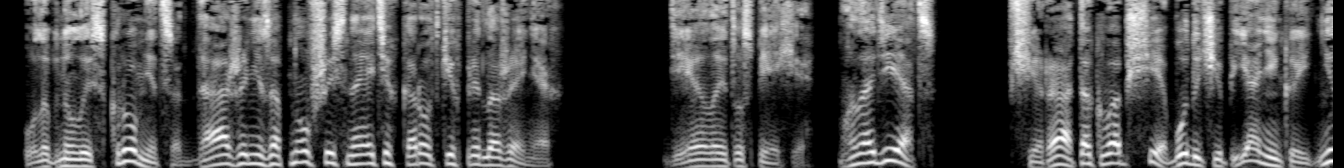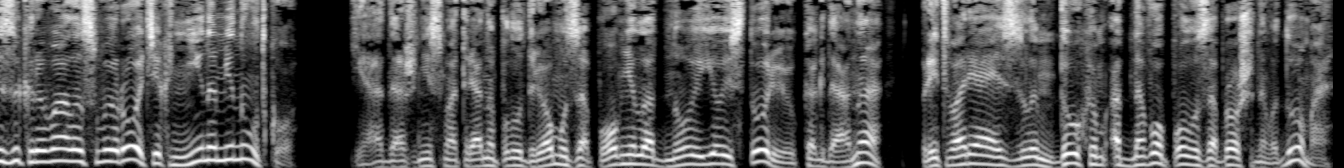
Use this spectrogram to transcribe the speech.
— улыбнулась скромница, даже не запнувшись на этих коротких предложениях. «Делает успехи. Молодец. Вчера так вообще, будучи пьяненькой, не закрывала свой ротик ни на минутку. Я даже, несмотря на полудрему, запомнил одну ее историю, когда она, притворяясь злым духом одного полузаброшенного дома,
